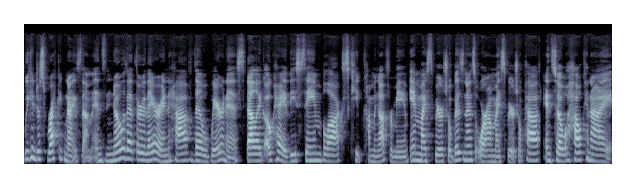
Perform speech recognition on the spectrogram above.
we can just recognize them and know that they're there and have the awareness that, like, okay, these same blocks keep coming up for me in my spiritual business or on my spiritual path. And so, how can I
